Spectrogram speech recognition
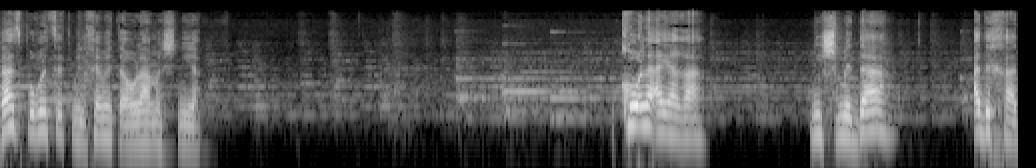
ואז פורצת מלחמת העולם השנייה. כל העיירה נשמדה עד אחד.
